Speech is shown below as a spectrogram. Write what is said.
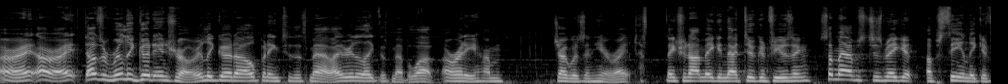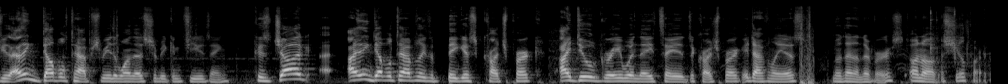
All right, all right. That was a really good intro. Really good uh, opening to this map. I really like this map a lot already. I'm Jug was in here, right? Thanks for not making that too confusing. Some maps just make it obscenely confusing. I think double tap should be the one that should be confusing. Because Jug, I think double tap is like the biggest crutch perk. I do agree when they say it's a crutch perk. It definitely is. Was that another verse? Oh no, the shield part.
